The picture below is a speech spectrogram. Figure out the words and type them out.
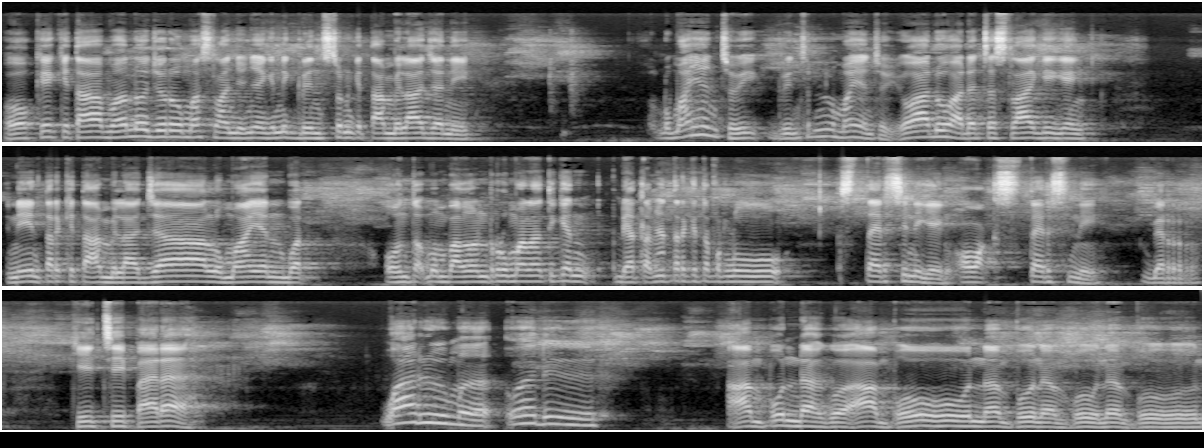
Oke kita menuju rumah selanjutnya. Gini greenstone kita ambil aja nih. Lumayan cuy greenstone lumayan cuy waduh ada chest lagi geng ini ntar kita ambil aja lumayan buat untuk membangun rumah nanti kan. Di atapnya ntar kita perlu stairs ini geng. Owak stairs ini biar kici parah. Waduh mak. Waduh. Ampun dah gua. Ampun ampun ampun ampun.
